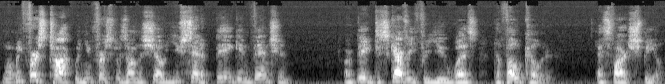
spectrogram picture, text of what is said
when we first talked, when you first was on the show, you said a big invention or big discovery for you was the vocoder as far as spiel.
